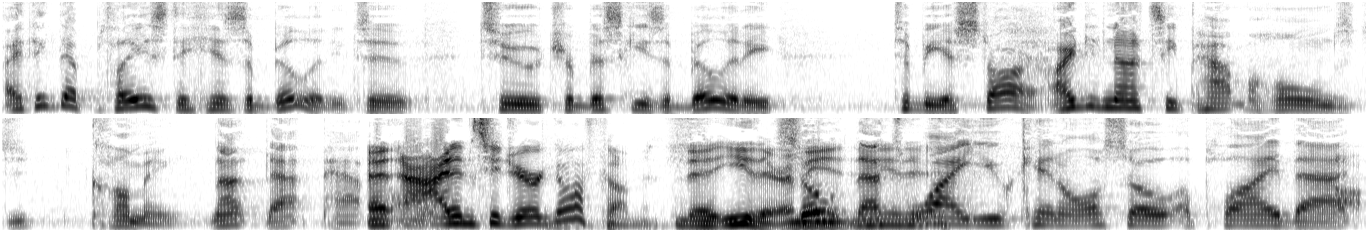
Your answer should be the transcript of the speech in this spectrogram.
I think that plays to his ability, to, to Trubisky's ability to be a star. I did not see Pat Mahomes d- coming. Not that Pat And I didn't see Jared Goff coming either. So mean, that's neither- why you can also apply that,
